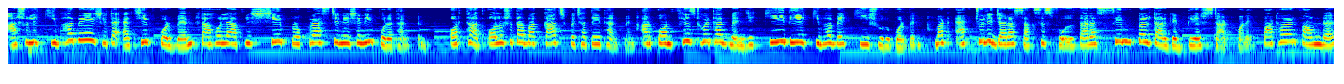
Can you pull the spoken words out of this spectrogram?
আসলে কীভাবে সেটা অ্যাচিভ করবেন, তাহলে আপনি সেই প্রোক্রাস্টিনেশনেই পড়ে থাকবেন। অর্থাৎ অলসতা বা কাজ পেছাতেই থাকবেন। আর কনফিউজড হয়ে থাকবেন যে কি দিয়ে, কীভাবে, কি শুরু করবেন। বাট অ্যাকচুয়ালি যারা সাকসেসফুল তারা সিম্পল টার্গেট দিয়ে স্টার্ট করে। পাঠাওয়ের ফাউন্ডার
